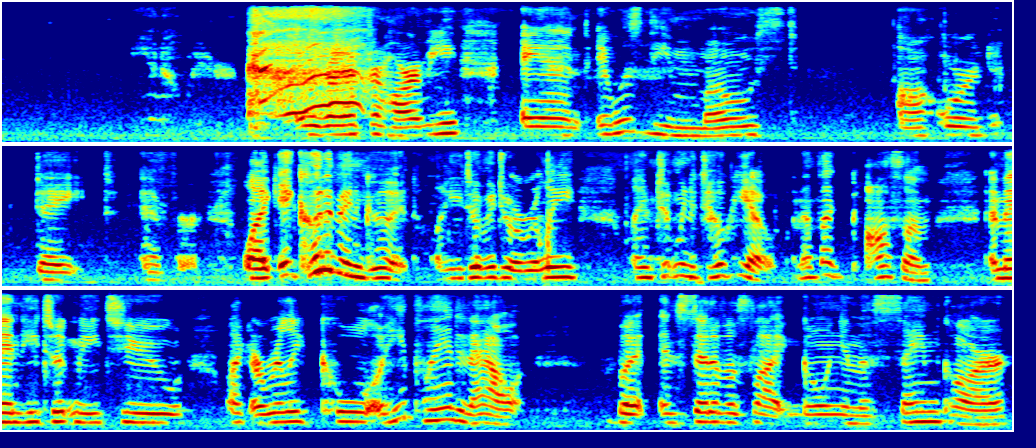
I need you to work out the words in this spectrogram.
you know where. It was right after Harvey, and it was the most awkward date ever. Like it could have been good. Like he took me to a really, like he took me to Tokyo, and that's like awesome. And then he took me to like a really cool. He planned it out, but instead of us like going in the same car,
